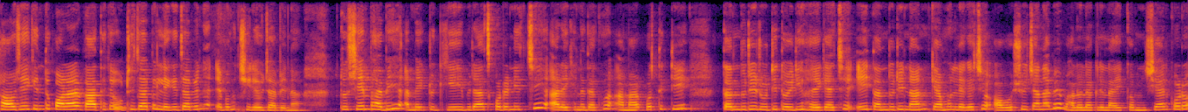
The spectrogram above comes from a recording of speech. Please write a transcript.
সহজেই কিন্তু করার গা থেকে উঠে যাবে, লেগে যাবে না এবং ছিঁড়েও যাবে না। তো সেমভাবেই আমি একটু ঘি বিরাজ করে নিচ্ছি। আর এখানে দেখো আমার প্রত্যেকটি তন্দুরি রুটি তৈরি হয়ে গেছে। এই তন্দুরি নান কেমন লেগেছে অবশ্যই জানাবে। ভালো লাগলে লাইক কমেন্ট শেয়ার করো।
